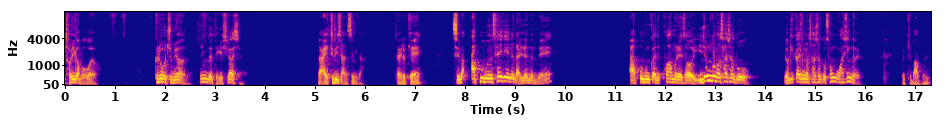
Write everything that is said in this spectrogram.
저희가 먹어요. 그런 거 주면 손님들 되게 싫어하셔요. 아예 드리지 않습니다. 자, 이렇게. 지금 앞부분 3개를 날렸는데, 앞부분까지 포함을 해서 이 정도만 사셔도, 여기까지만 사셔도 성공하신 거예요. 이렇게 마블.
